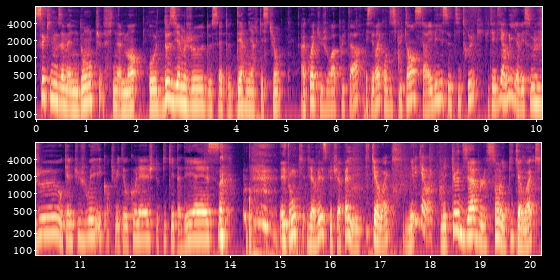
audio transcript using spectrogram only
Ce qui nous amène donc finalement au deuxième jeu de cette dernière question. À quoi tu joueras plus tard? Et c'est vrai qu'en discutant, ça a éveillé ce petit truc. Tu t'es dit, ah oui, il y avait ce jeu auquel tu jouais quand tu étais au collège, te piquais ta DS. Et donc, il y avait ce que tu appelles les pikawak. Mais, Pikawak. mais que diable sont les pikawak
